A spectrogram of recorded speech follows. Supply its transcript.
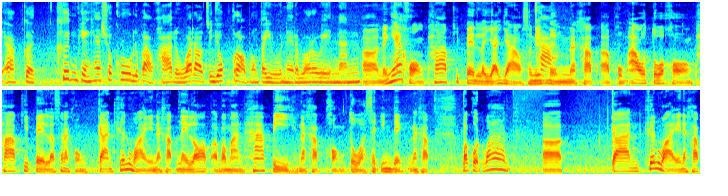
เอ่อเกิดขึ้นเพียงแค่ชั่วครู่หรือเปล่าคะ หรือว่าเราจะยกกรอบลงไปอยู่ในบริเวณนั้นอ่าในแง่ของภาพที่เป็นระยะยาวสักนิดค่ะหนึ่งนะครับอ่าผมเอาตัวของภาพที่เป็นลักษณะของการเคลื่อนไหวนะครับในรอบอ่าประมาณ 5 ปีนะครับของตัว Set Index นะครับปรากฏว่าอ่าการเคลื่อนไหวนะครับ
